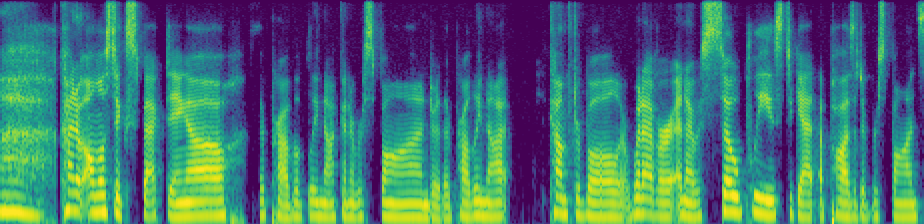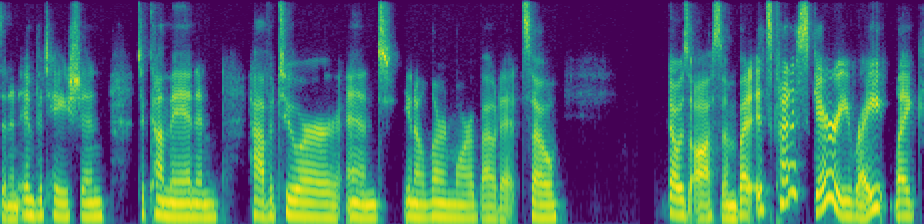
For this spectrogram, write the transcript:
uh, kind of almost expecting, oh, they're probably not going to respond or they're probably not comfortable or whatever. And I was so pleased to get a positive response and an invitation to come in and have a tour and, you know, learn more about it. So that was awesome. But it's kind of scary, right? Like,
